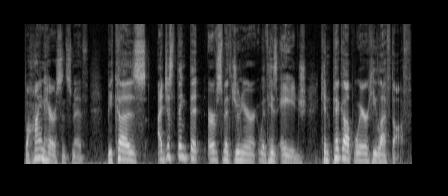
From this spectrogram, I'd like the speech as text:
behind Harrison Smith because I just think that Irv Smith Jr. with his age can pick up where he left off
